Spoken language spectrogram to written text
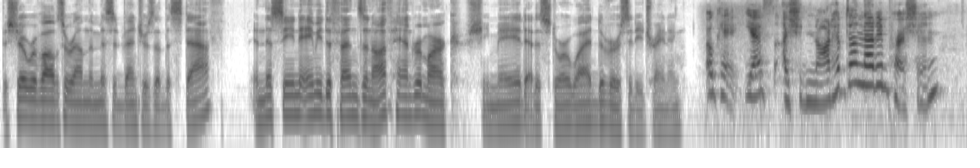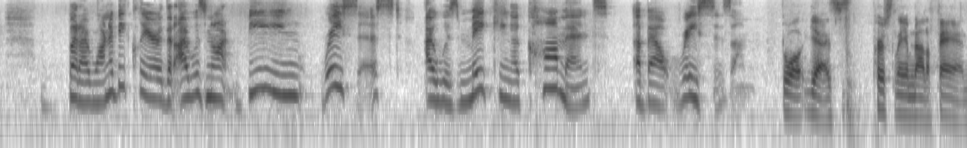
The show revolves around the misadventures of the staff. In this scene, Amy defends an offhand remark she made at a store wide diversity training. Okay, yes, I should not have done that impression, but I want to be clear that I was not being racist. I was making a comment about racism. Well, yeah, it's personally, I'm not a fan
